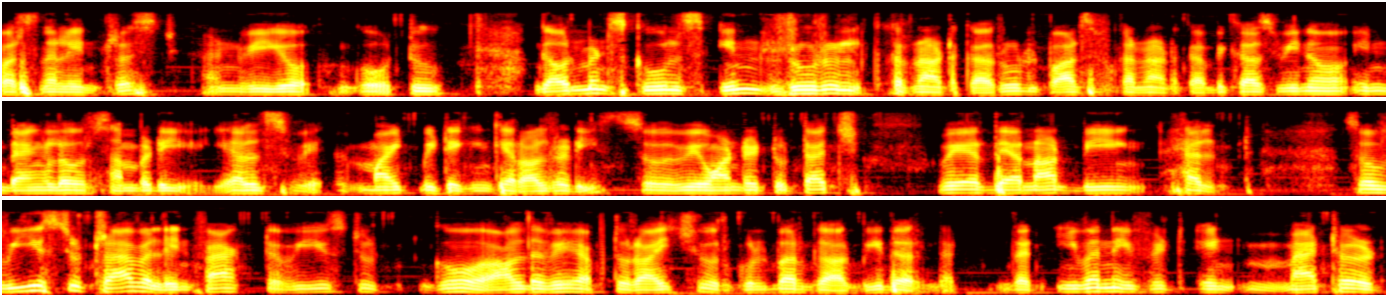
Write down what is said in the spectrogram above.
personal interest and we go, go to government schools in rural Karnataka, rural parts of Karnataka, because we know in Bangalore somebody else might be taking care already. So we wanted to touch where they are not being helped. So we used to travel. In fact, we used to go all the way up to Raichur, Gulbarga, or Bidar. That, that even if it mattered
